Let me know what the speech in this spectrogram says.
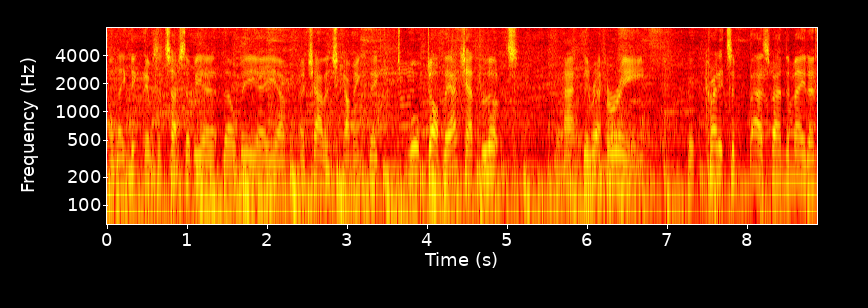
Well, they think there was a touch. There'll be a there'll be a, um, a challenge coming. They walked off. They actually hadn't looked at the referee. But credit to Bas van der Meyden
